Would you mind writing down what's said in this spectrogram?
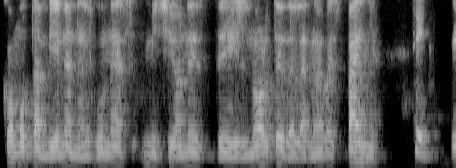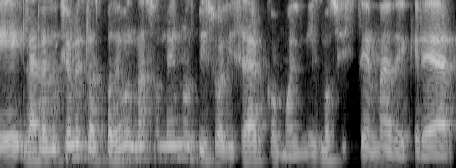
como también en algunas misiones del norte de la Nueva España. Sí. Eh, las reducciones las podemos más o menos visualizar como el mismo sistema de crear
